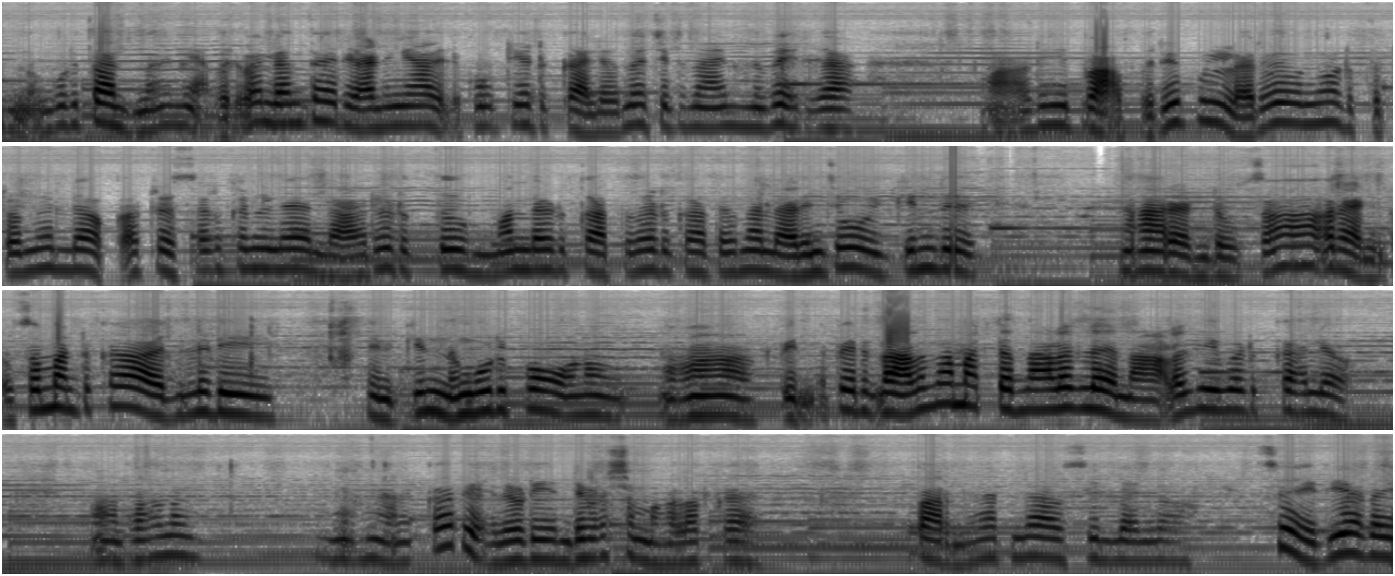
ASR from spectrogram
ഇന്നും കൂടി തന്നു. ഇനി അവർ വല്ലതും തരികയാണെങ്കിൽ അതിൽ കൂട്ടി എടുക്കാമല്ലോ എന്ന് വെച്ചിട്ട് ഞാൻ ഇന്ന് വരിക. ആടി ഇപ്പം അവർ പിള്ളേർ ഒന്നും എടുത്തിട്ടൊന്നുമില്ല. ഒക്കെ ഡ്രസ്സ് എടുക്കണില്ല? എല്ലാവരും എടുത്ത്. ഉമ്മ എന്താ എടുക്കാത്തത്? എടുക്കാത്തതെന്ന് എല്ലാവരും ചോദിക്കുന്നുണ്ട് ആ രണ്ട് ദിവസം രണ്ട് ദിവസം പണ്ട് കാര്യമില്ലടി. എനിക്ക് ഇന്നും കൂടി പോകണം ആ പിന്നെ പെരുന്നാളെന്നാ മറ്റന്നാളല്ലേ? നാളെ ലീവ് എടുക്കാമല്ലോ അതാണ്. നിനക്കറിയാലോടി എന്റെ വിഷമങ്ങളൊക്കെ. പറഞ്ഞു തരേണ്ട ആവശ്യമില്ലല്ലോ. ശരിയടെ.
